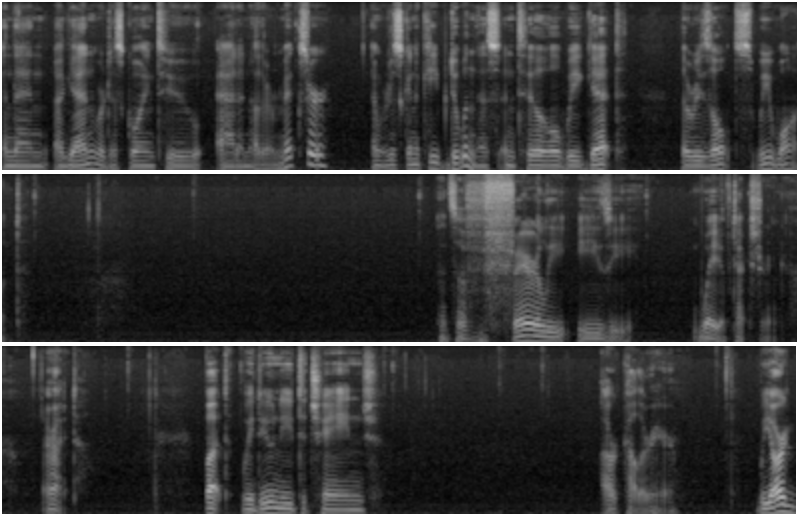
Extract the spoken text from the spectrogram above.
And then again, we're just going to add another mixer and we're just going to keep doing this until we get the results we want. It's a fairly easy way of texturing. All right. But we do need to change our color here. We are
